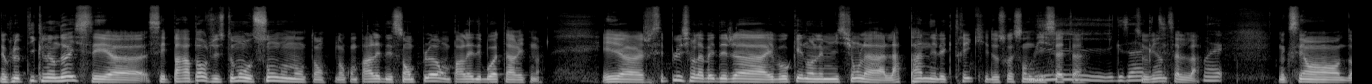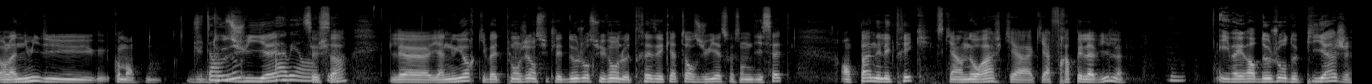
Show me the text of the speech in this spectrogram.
Donc le petit clin d'œil, c'est euh, c'est par rapport justement au son qu'on entend. Donc on parlait des sampleurs, on parlait des boîtes à rythme. Et euh, je sais plus si on l'avait déjà évoqué dans l'émission, la, la panne électrique de 77. Oui, exact. Tu te souviens de celle-là? Ouais. Donc c'est dans la nuit du comment? Du C'était en 12 août? juillet, Ah oui, c'est ça. Il y a New York qui va être plongé ensuite les deux jours suivants, le 13 et 14 juillet 77, en panne électrique, parce qu'il y a un orage qui a, qui a frappé la ville. Mm. Et il va y avoir deux jours de pillage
